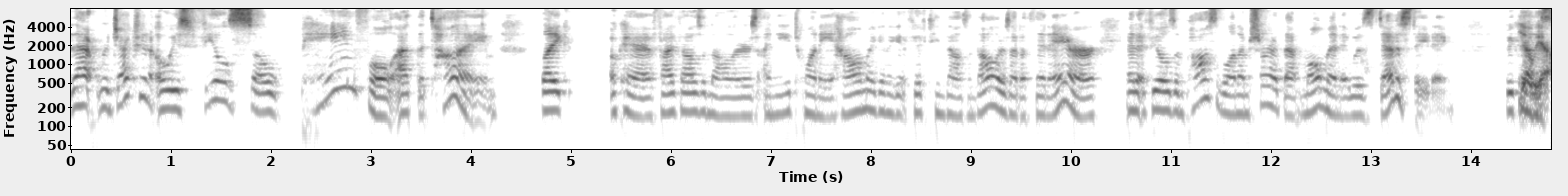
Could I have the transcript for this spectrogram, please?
that rejection always feels so painful at the time. Like, okay, I have $5,000, I need 20. How am I going to get $15,000 out of thin air? And it feels impossible. And I'm sure at that moment it was devastating because oh, yeah.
